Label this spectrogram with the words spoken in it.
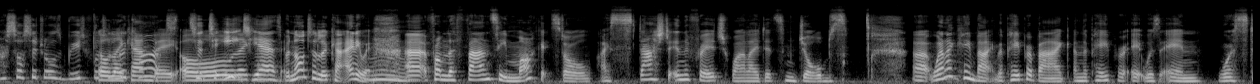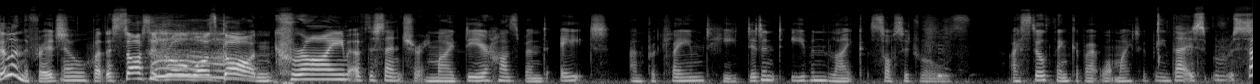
are sausage rolls beautiful Oh, to look can at? be. to, Oh, to they eat, yes. Mm. but not to look at. Anyway, uh, from the fancy market stall, I stashed it in the fridge while I did some jobs. Uh, when I came back, the paper bag and the paper it was in were still in the fridge, Oh. but the sausage roll was gone. Crime of the century. My dear husband ate and proclaimed he didn't even like sausage rolls. I still think about what might have been. That is so.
